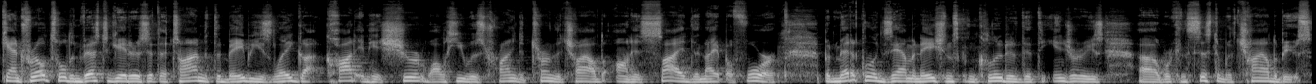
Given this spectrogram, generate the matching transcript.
Cantrell told investigators at the time that the baby's leg got caught in his shirt while he was trying to turn the child on his side the night before. But medical examinations concluded that the injuries uh, were consistent with child abuse.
